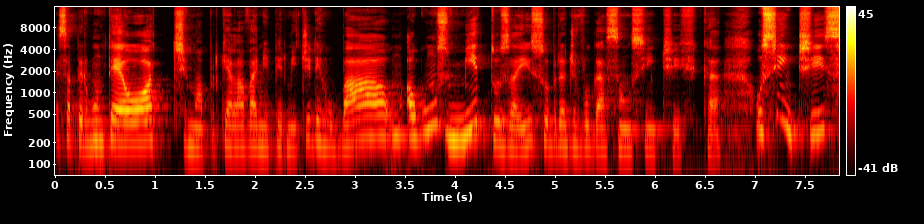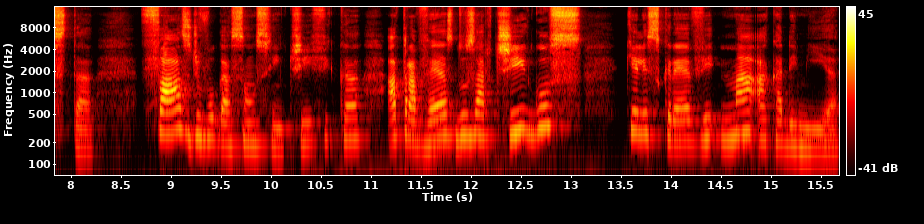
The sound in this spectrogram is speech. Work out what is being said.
Essa pergunta é ótima porque ela vai me permitir derrubar um, alguns mitos aí sobre a divulgação científica. O cientista faz divulgação científica através dos artigos que ele escreve na academia.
